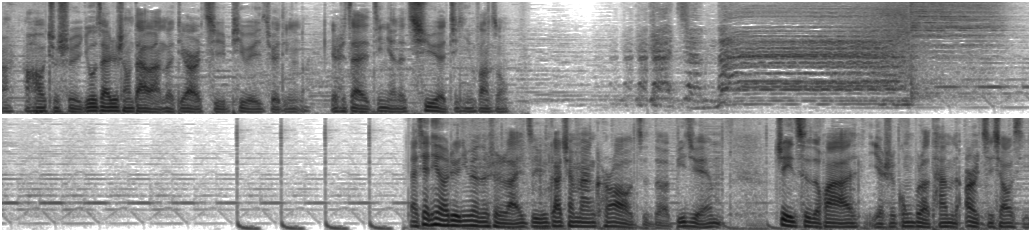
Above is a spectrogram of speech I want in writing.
啊，然后就是悠哉日常大丸的第二期 PV 决定了，也是在今年的七月进行放送。大家现在听到这个音乐呢，是来自于 Gatchaman Crowds 的 BGM。这一次的话也是公布了他们的二期消息。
